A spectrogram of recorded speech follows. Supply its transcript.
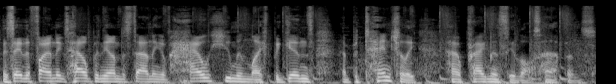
They say the findings help in the understanding of how human life begins and potentially how pregnancy loss happens.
